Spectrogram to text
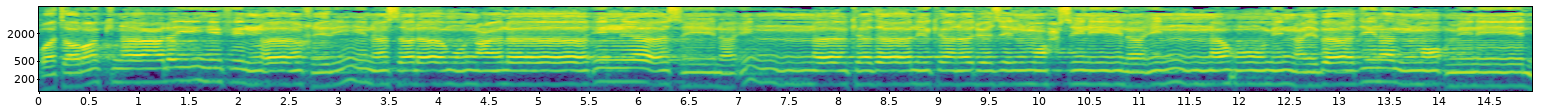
وتركنا عليه في الآخرين سلام على إلياسين. إنا كذلك نجزي المحسنين. إنه من عبادنا المؤمنين.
